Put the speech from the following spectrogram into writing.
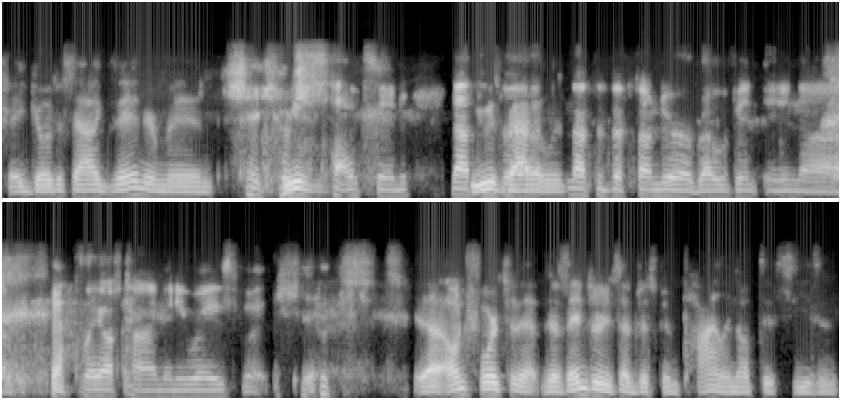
Shai Gilgeous-Alexander, man. Shai Gilgeous-Alexander. Not he that was the, battling. Not that the Thunder are relevant in uh, playoff time, anyways. But yeah, unfortunate. Those injuries have just been piling up this season.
